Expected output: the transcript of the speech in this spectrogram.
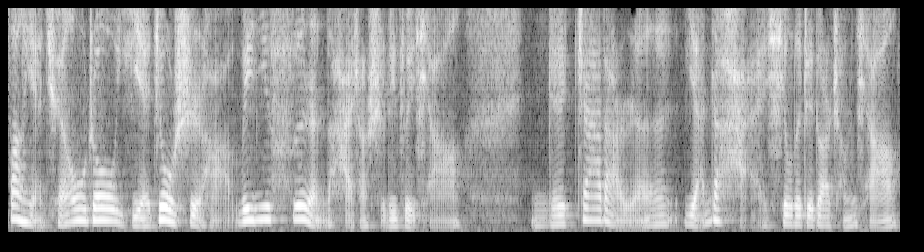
放眼全欧洲，也就是哈威尼斯人的海上实力最强。你这扎达尔人沿着海修的这段城墙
